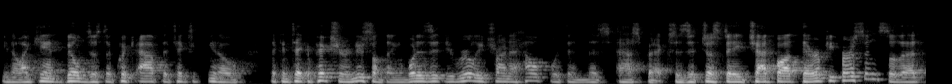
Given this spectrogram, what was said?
you know, I can't build just a quick app that takes, you know, that can take a picture and do something. What is it you're really trying to help within this aspects? Is it just a chatbot therapy person so that,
